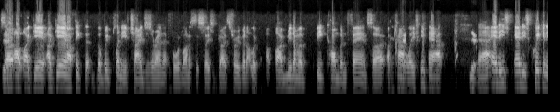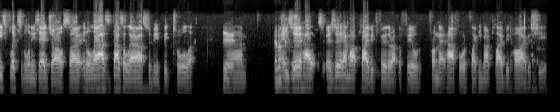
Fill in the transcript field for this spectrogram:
So yeah. I, again, again, I think that there'll be plenty of changes around that forward line as the season goes through. But look, I admit I'm a big Comben fan, so I can't leave him out. Yeah. Uh, and he's and he's quick and he's flexible and he's agile, so it allows does allow us to be a bit taller. Yeah. Um, and I and think Zurhaar, Zurhaar might play a bit further up the field from that half forward flank. He might play a bit higher this year.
